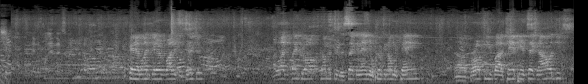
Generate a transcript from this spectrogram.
he is. Okay, I'd like to get everybody's attention. I'd like to thank you all for coming to the second annual Cooking on the Cane, uh, brought to you by Champion Technologies,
